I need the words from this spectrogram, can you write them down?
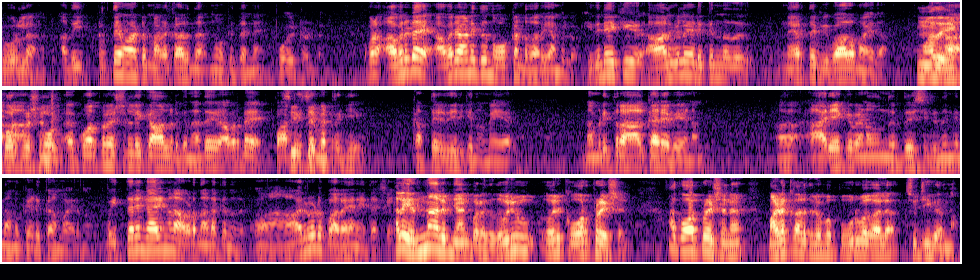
ടൂറിലാണ്. അത് ഈ കൃത്യമായിട്ട് മഴക്കാലം നോക്കി തന്നെ പോയിട്ടുണ്ട്. അപ്പോൾ അവരുടെ അവരാണിത് നോക്കേണ്ടത് അറിയാമല്ലോ. ഇതിലേക്ക് ആളുകളെ എടുക്കുന്നത് നേരത്തെ വിവാദമായതാണ് കോർപ്പറേഷനിലേക്ക് ആളെടുക്കുന്നത് അത് അവരുടെ പാർട്ടി സെക്രട്ടറിക്ക് കത്തെഴുതിയിരിക്കുന്നു മേയർ. നമ്മുടെ ഇത്ര ആൾക്കാരെ വേണം. ആരെയൊക്കെ വേണമെന്ന് നിർദ്ദേശിച്ചിരുന്നെങ്കിൽ നമുക്ക് എടുക്കാമായിരുന്നു. അപ്പോൾ ഇത്തരം കാര്യങ്ങൾ അവിടെ നടക്കുന്നത്. അപ്പോൾ ആരോട് ഇതൊക്കെ? അല്ല എന്നാലും ഞാൻ പറയുന്നത് ഒരു ഒരു കോർപ്പറേഷൻ ആ കോർപ്പറേഷന് മഴക്കാലത്തിന് മുമ്പ് പൂർവകാല ശുചീകരണം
